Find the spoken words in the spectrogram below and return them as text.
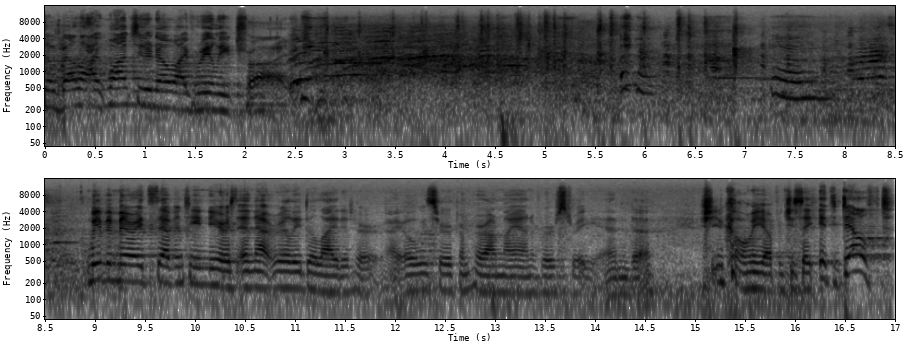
so, Bella, I want you to know I've really tried. We've been married 17 years, and that really delighted her. I always heard from her on my anniversary, and uh, she'd call me up and she'd say, It's Delft!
